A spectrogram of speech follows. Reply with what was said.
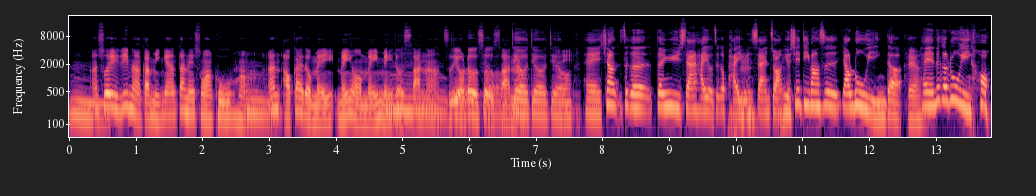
嗯。啊，所以你哪个物件等在山区哈，咱后盖都没没有美美的山啊，只有乐色山。对对对，嘿，像这个登玉山，还有这个排云山庄，有些地方是要。露营的，对啊，嘿，那个露营 哦，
